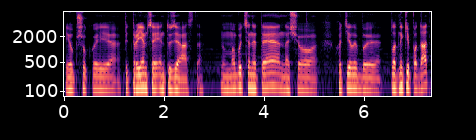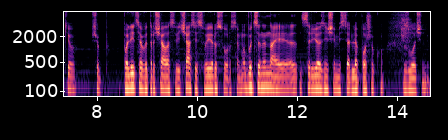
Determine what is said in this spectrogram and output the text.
і обшукує підприємця-ентузіаста. Ну, мабуть, це не те, на що хотіли би платники податків, щоб поліція витрачала свій час і свої ресурси. Мабуть, це не найсерйозніші місця для пошуку злочинів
